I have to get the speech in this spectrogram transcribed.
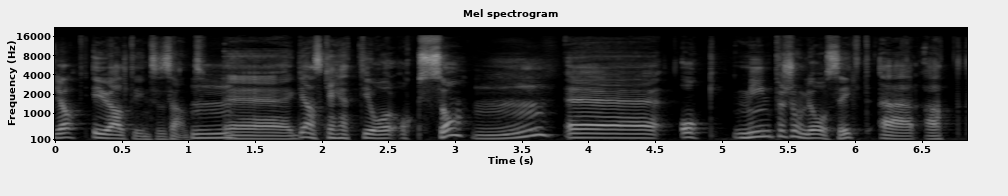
Ja. är ju alltid intressant. Eh, ganska hett i år också. Mm. Eh, och min personliga åsikt är att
